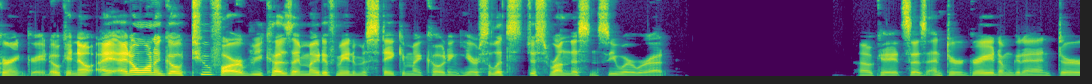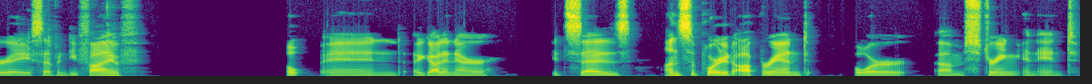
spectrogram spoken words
Current grade. Okay, now I, I don't want to go too far because I might have made a mistake in my coding here. So let's just run this and see where we're at. Okay, it says enter grade. I'm going to enter a 75. Oh, and I got an error it says unsupported operand for um, string and int.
